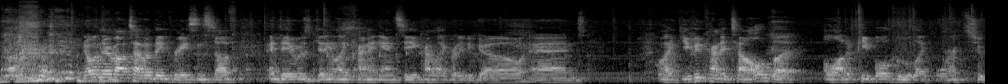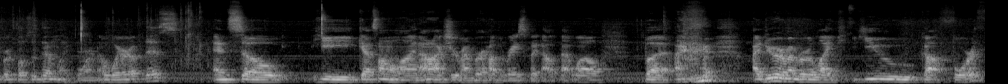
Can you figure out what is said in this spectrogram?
Uh, know when they're about to have a big race and stuff. And David was getting like kind of antsy, kind of like ready to go, and like you could kind of tell, but a lot of people who like weren't super close with him like weren't aware of this, and so he gets on the line. I don't actually remember how the race played out that well, but I, do remember like you got fourth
